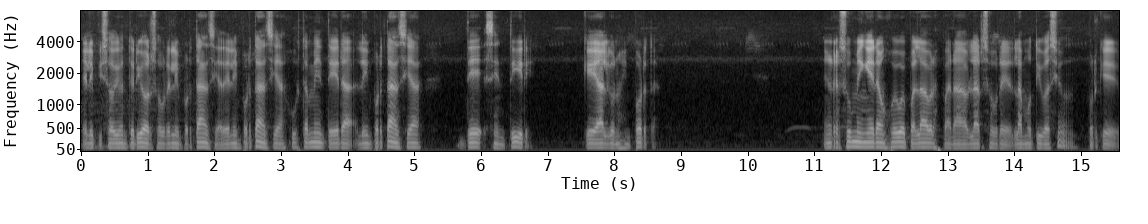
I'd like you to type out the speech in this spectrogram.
el episodio anterior sobre la importancia de la importancia, justamente era la importancia de sentir que algo nos importa. En resumen, era un juego de palabras para hablar sobre la motivación, porque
